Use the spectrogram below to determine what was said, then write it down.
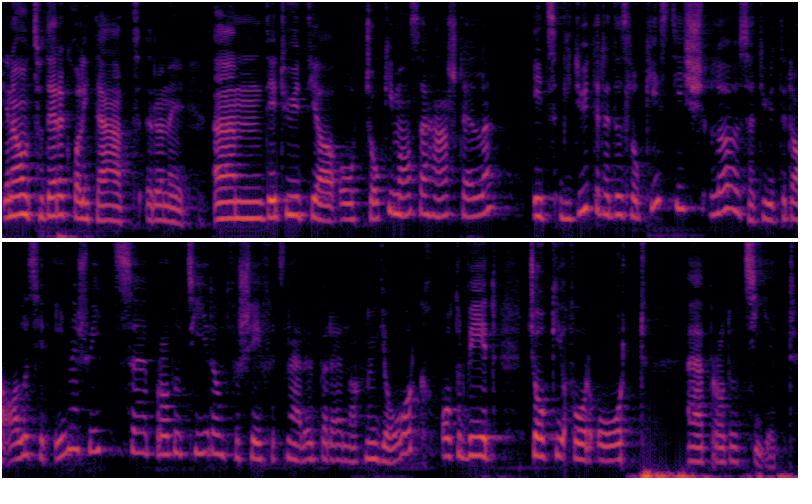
Genau, zu dieser Qualität, René. Ähm, die tut ja auch Jockeymasse herstellen. Jetzt, wie tut ihr das logistisch lösen? Tut ihr da alles in der Innerschweiz äh, produzieren und verschifft es dann über nach New York? Oder wird Jockey vor Ort äh, produziert.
